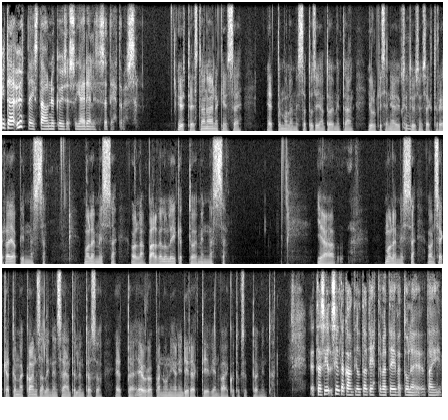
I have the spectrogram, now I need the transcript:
Mitä yhteistä on nykyisessä ja edellisessä tehtävässä? Yhteistä on ainakin se, että molemmissa tosiaan toimitaan julkisen ja yksityisen mm. sektorin rajapinnassa. Molemmissa ollaan palveluliiketoiminnassa ja molemmissa on sekä tämä kansallinen sääntelyn taso että Euroopan unionin direktiivien vaikutukset toimintaan. Että siltä kantilta tehtävät eivät ole, tai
